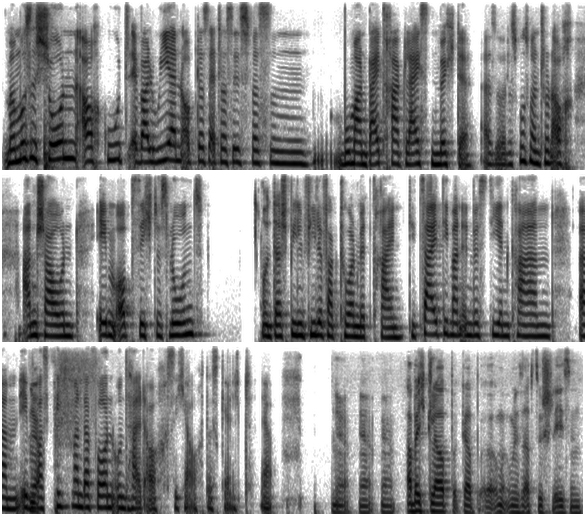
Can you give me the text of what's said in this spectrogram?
man muss es schon auch gut evaluieren, ob das etwas ist, was ein, wo man einen Beitrag leisten möchte. Also das muss man schon auch anschauen, eben ob sich das lohnt. Und da spielen viele Faktoren mit rein. Die Zeit, die man investieren kann, ähm, eben ja. was kriegt man davon und halt auch sicher auch das Geld. Ja. Ja, ja, ja. Aber ich glaube, glaub, um, um das abzuschließen,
